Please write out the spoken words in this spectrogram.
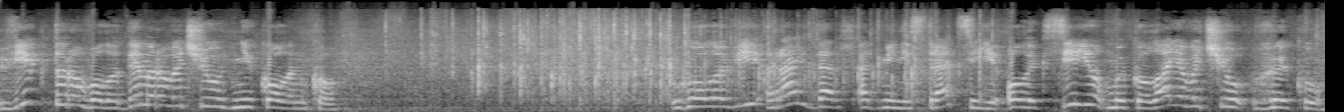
Віктору Володимировичу Ніколенко. Голові райдержадміністрації Олексію Миколайовичу Гику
